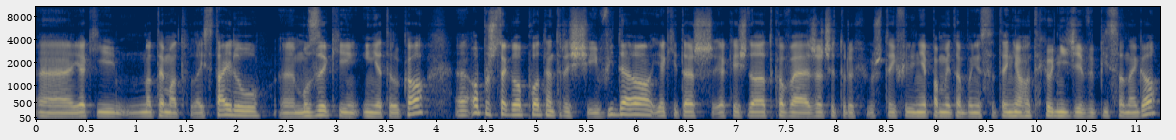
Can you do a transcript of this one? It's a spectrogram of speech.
e, jak i na temat lifestyle'u, e, muzyki i nie tylko. Oprócz tego płodne treści wideo, jak i też jakieś dodatkowe rzeczy, których już w tej chwili nie pamiętam, bo niestety nie mam tego nigdzie wypisanego.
